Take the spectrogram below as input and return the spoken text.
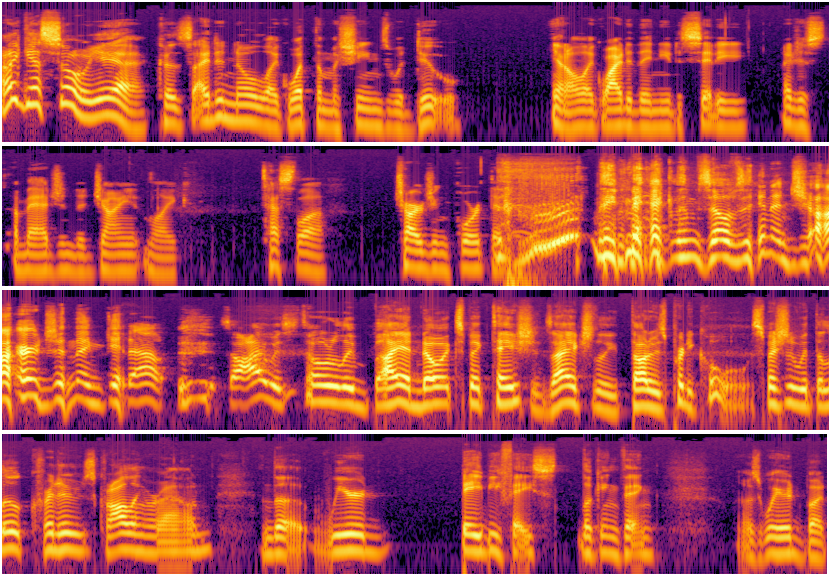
I guess so, yeah, because I didn't know like what the machines would do. You know, like why did they need a city? I just imagined a giant like Tesla charging port that they back themselves in and charge and then get out. So I was totally I had no expectations. I actually thought it was pretty cool, especially with the little critters crawling around and the weird baby face looking thing. It was weird, but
